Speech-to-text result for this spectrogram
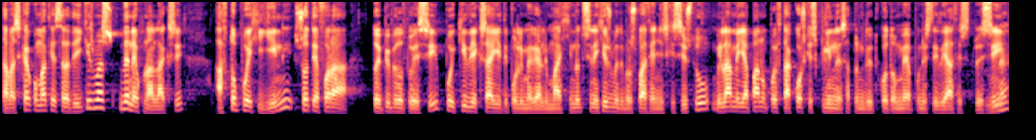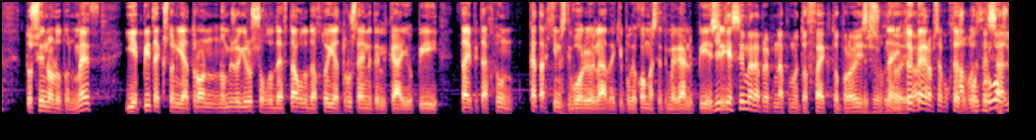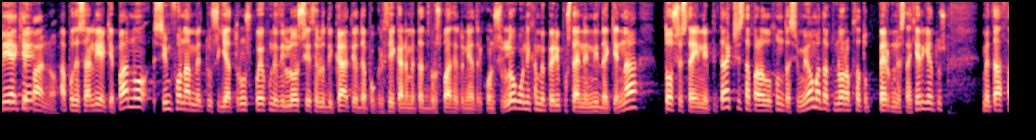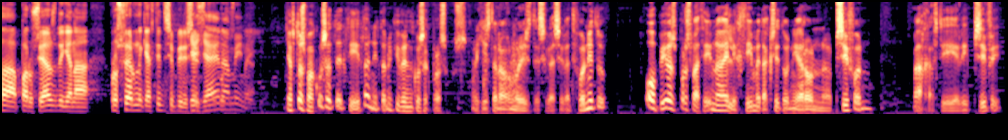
Τα βασικά κομμάτια τη στρατηγικής μας δεν έχουν αλλάξει. Αυτό που έχει γίνει σε ό,τι αφορά το επίπεδο του ΕΣΥ, που εκεί διεξάγεται πολύ μεγάλη μάχη, είναι ότι συνεχίζουμε την προσπάθεια ενίσχυσής του. Μιλάμε για πάνω από 700 κλίνες από τον ιδιωτικό τομέα που είναι στη διάθεση του ΕΣΥ, ναι. το σύνολο των ΜΕΘ, η επίταξη των γιατρών, νομίζω γύρω στους 87-88 γιατρούς θα είναι τελικά οι οποίοι θα επιταχθούν καταρχήν στη Βόρεια Ελλάδα, εκεί που δεχόμαστε τη μεγάλη πίεση. Και σήμερα πρέπει να πούμε το ΦΕΚ το πρωί στι 8 Ναι, το υπέγραψε από χθες ο Θεσσαλία και, και πάνω. Από Θεσσαλία και πάνω, σύμφωνα με τους γιατρούς που έχουν δηλώσει εθελοντικά ότι ανταποκριθήκαν μετά την προσπάθεια των ιατρικών συλλόγων, είχαμε περίπου στα 90 κενά. Τόσες θα είναι επιτάξεις, θα παραδοθούν τα σημειώματα από την ώρα που θα το παίρνουν στα χέρια τους. Μετά θα παρουσιάζονται για να προσφέρουν και αυτή τις υπηρεσίες. Και για ένα μήνα. Και αυτός που ακούσατε τι ήταν, ήταν ο κυβερνητικός εκπρόσωπος. Αρχίστε να γνωρίζετε σιγά σιγά τη φωνή του, ο οποίος προσπαθεί να ελιχθεί μεταξύ των ιερών ψήφων, αχ, αυτή η ιερή ψήφη,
